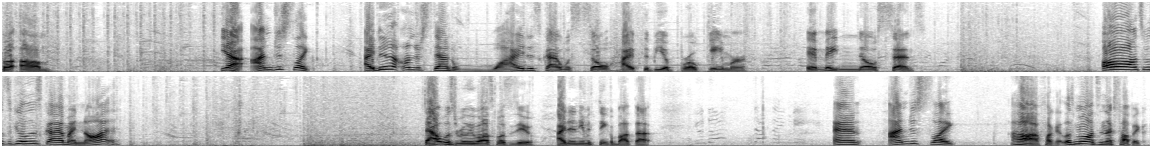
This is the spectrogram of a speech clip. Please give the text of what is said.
but, um, yeah, I'm just like, I didn't understand why this guy was so hyped to be a broke gamer. It made no sense. Oh, I'm supposed to kill this guy, am I not? That was really what I was supposed to do. I didn't even think about that. And I'm just like, ah, fuck it. Let's move on to the next topic.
